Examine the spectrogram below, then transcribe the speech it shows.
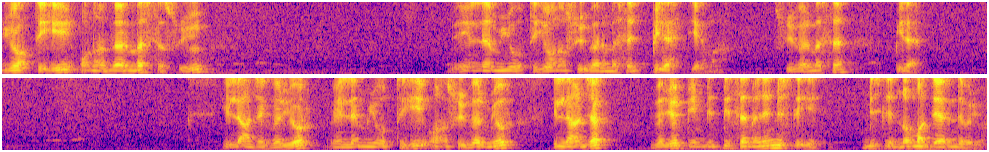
yu'tihi ona vermezse suyu ve en lem yu'tihi ona suyu vermese bile diyelim ona. Suyu vermese bile. İlla ancak veriyor. Ve en lem yu'tihi ona suyu vermiyor. İlla ancak veriyor. Bir, semenin mislihi. Misli normal değerinde veriyor.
